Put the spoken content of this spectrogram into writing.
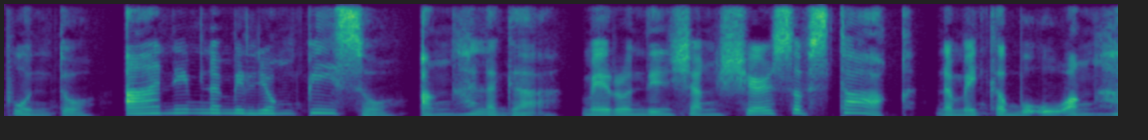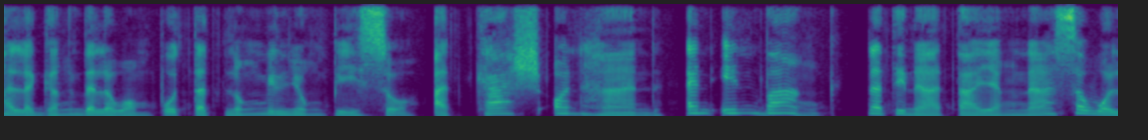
punto 6 na milyong piso ang halaga. Meron din siyang shares of stock na may kabuuang halagang 23 milyong piso at cash on hand and in bank na tinatayang nasa 8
